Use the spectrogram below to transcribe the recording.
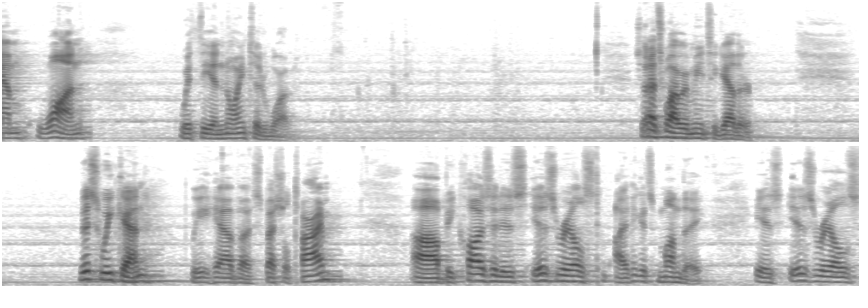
am one with the anointed one. So that's why we meet together. This weekend, we have a special time uh, because it is Israel's, I think it's Monday, is Israel's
